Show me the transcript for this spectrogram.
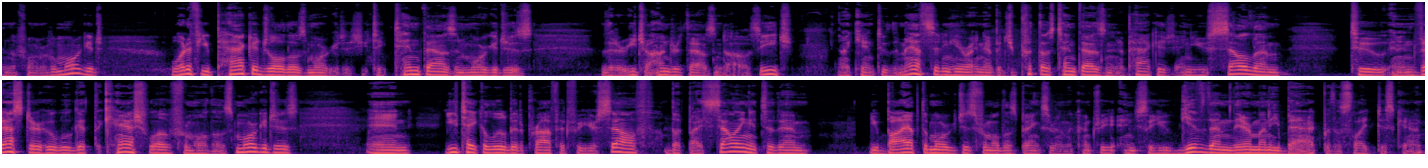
in the form of a mortgage what if you package all those mortgages? You take 10,000 mortgages that are each $100,000 each. I can't do the math sitting here right now, but you put those 10,000 in a package and you sell them to an investor who will get the cash flow from all those mortgages and you take a little bit of profit for yourself, but by selling it to them, you buy up the mortgages from all those banks around the country and so you give them their money back with a slight discount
